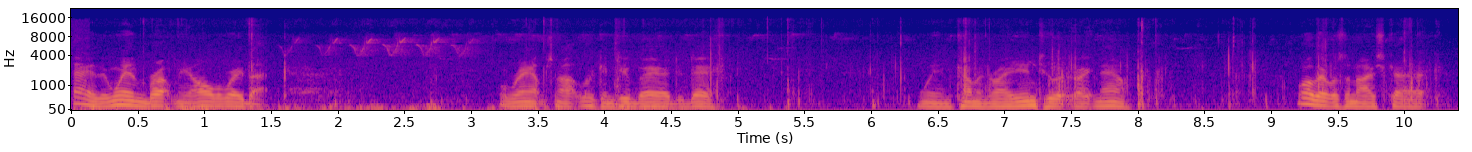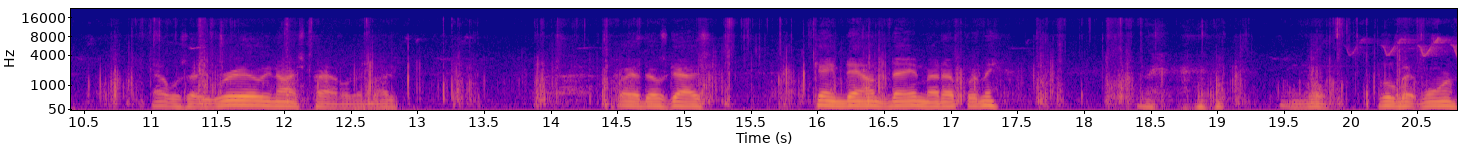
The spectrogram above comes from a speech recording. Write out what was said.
Hey, the wind brought me all the way back. The ramp's not looking too bad today. Wind coming right into it right now. Well, that was a nice kayak. That was a really nice paddle, everybody. Glad those guys came down today and met up with me. a, little, a little bit warm.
